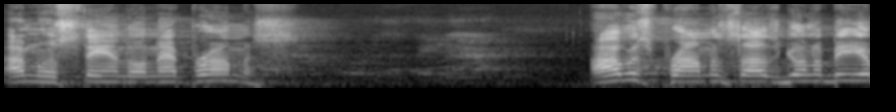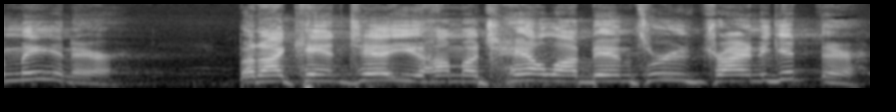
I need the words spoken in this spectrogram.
I'm going to stand on that promise. I was promised I was going to be a millionaire, but I can't tell you how much hell I've been through trying to get there.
